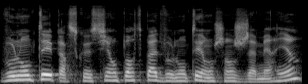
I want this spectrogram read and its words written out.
Volonté, parce que si on porte pas de volonté, on change jamais rien.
